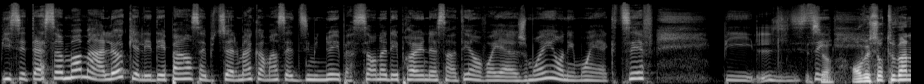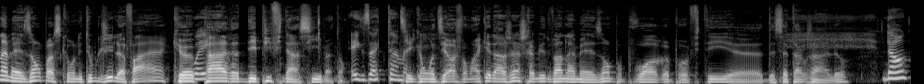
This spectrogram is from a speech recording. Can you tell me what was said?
Puis c'est à ce moment-là que les dépenses habituellement commencent à diminuer parce que si on a des problèmes de santé, on voyage moins, on est moins actif. Puis C'est c'est ça. On veut surtout vendre la maison parce qu'on est obligé de le faire que Oui. par dépit financier, mettons. exactement. Sais, qu'on dit, ah, je vais manquer d'argent, je serais mieux de vendre la maison pour pouvoir profiter euh, de cet argent-là. Donc,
